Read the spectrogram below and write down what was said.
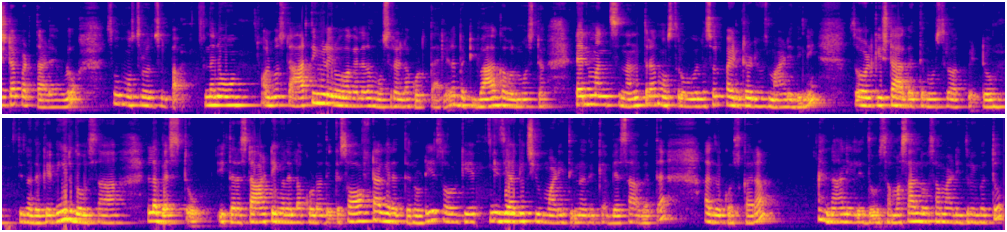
ಇಷ್ಟಪಡ್ತಾಳೆ ಅವಳು. ಸೊ ಮೊಸರು ಒಂದು ಸ್ವಲ್ಪ ನಾನು ಆಲ್ಮೋಸ್ಟ್ ಆರು ತಿಂಗಳಿರುವಾಗೆಲ್ಲ ಮೊಸರೆಲ್ಲ ಕೊಡ್ತಾ ಇರಲಿಲ್ಲ. ಬಟ್ ಇವಾಗ ಆಲ್ಮೋಸ್ಟ್ ಟೆನ್ ಮಂತ್ಸ್ ನಂತರ ಮೊಸರು ಎಲ್ಲ ಸ್ವಲ್ಪ ಇಂಟ್ರೊಡ್ಯೂಸ್ ಮಾಡಿದ್ದೀನಿ. ಸೊ ಅವಳಿಗೆ ಇಷ್ಟ ಆಗುತ್ತೆ ಮೊಸರು ಹಾಕ್ಬಿಟ್ಟು. ತಿನ್ನೋದಕ್ಕೆ ನೀರು ದೋಸೆ, ಎಲ್ಲ ಬೆಸ್ಟು ಈ ಥರ ಸ್ಟಾರ್ಟಿಂಗಲ್ಲೆಲ್ಲ ಕೊಡೋದಕ್ಕೆ ಸಾಫ್ಟ್ ಆಗಿರುತ್ತೆ ನೋಡಿ. ಸೊ ಅವ್ಳಿಗೆ ಈಸಿಯಾಗಿ ಚೀವ್ ಮಾಡಿ ತಿನ್ನೋದಕ್ಕೆ ಅಭ್ಯಾಸ ಆಗುತ್ತೆ. ಅದಕ್ಕೋಸ್ಕರ ನಾನಿಲ್ಲಿ ದೋಸೆ, ಮಸಾಲೆ ದೋಸೆ ಮಾಡಿದ್ರು ಇವತ್ತು.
